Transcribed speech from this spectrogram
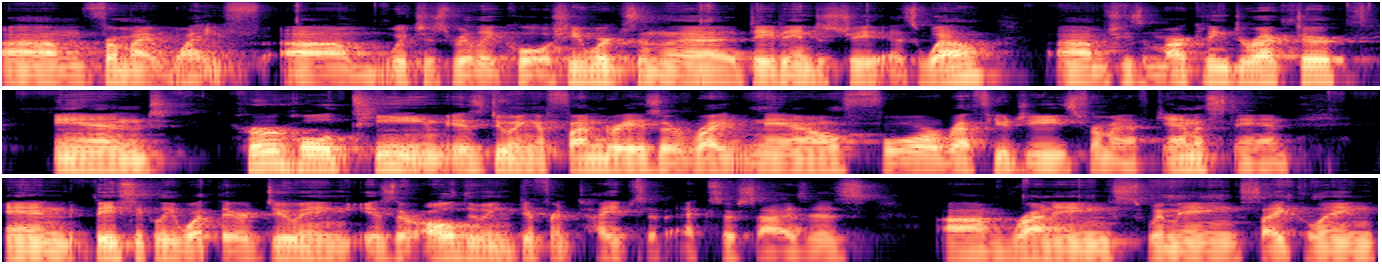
um, from my wife um, which is really cool she works in the data industry as well um, she's a marketing director, and her whole team is doing a fundraiser right now for refugees from Afghanistan. And basically, what they're doing is they're all doing different types of exercises um, running, swimming, cycling,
